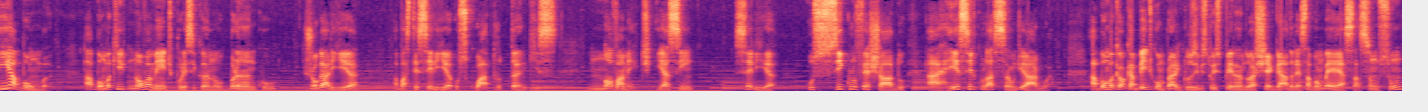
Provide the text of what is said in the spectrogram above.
e a bomba. A bomba que novamente por esse cano branco jogaria, abasteceria os quatro tanques novamente. E assim seria o ciclo fechado, a recirculação de água. A bomba que eu acabei de comprar, inclusive estou esperando a chegada dessa bomba, é essa, a Samsung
